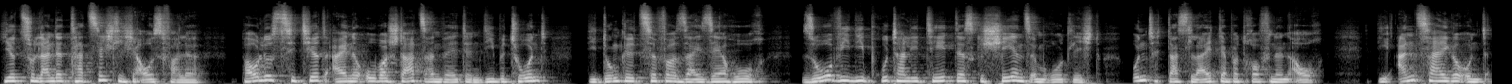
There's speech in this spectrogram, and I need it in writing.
hierzulande tatsächlich ausfalle. Paulus zitiert eine Oberstaatsanwältin, die betont, die Dunkelziffer sei sehr hoch, so wie die Brutalität des Geschehens im Rotlicht und das Leid der Betroffenen auch. Die Anzeige und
